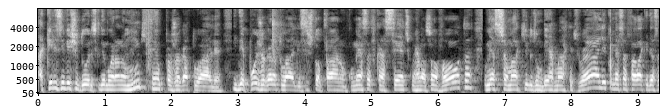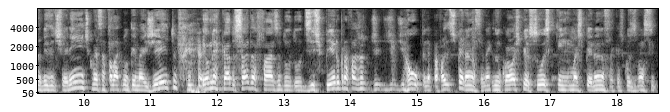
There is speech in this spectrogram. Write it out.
Aqueles investidores que demoraram muito tempo para jogar a toalha e depois jogar a toalha e se estoparam, começam a ficar céticos em relação à volta, começa a chamar aquilo de um bear market rally, começa a falar que dessa vez é diferente, começa a falar que não tem mais jeito. e o mercado sai da fase do, do desespero para a fase de, de, de hope, né? para a fase de esperança, né? no qual as pessoas que têm uma esperança que as coisas vão se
